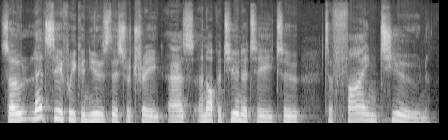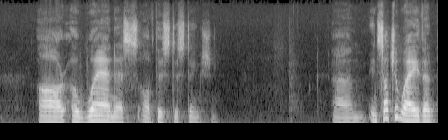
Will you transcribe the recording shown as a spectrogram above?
So let's see if we can use this retreat as an opportunity to, to fine tune our awareness of this distinction um, in such a way that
